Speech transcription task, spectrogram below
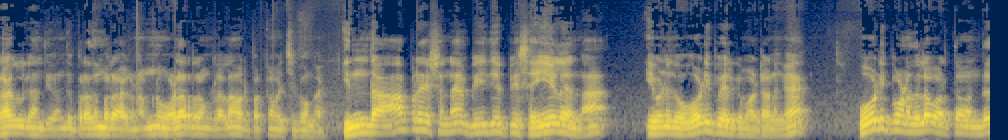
ராகுல் காந்தி வந்து பிரதமர் ஆகணும்னு வளர்றவங்களெல்லாம் ஒரு பக்கம் வச்சுக்கோங்க. இந்த ஆப்ரேஷனை பிஜேபி செய்யலைன்னா இவனுங்க ஓடி போயிருக்க மாட்டானுங்க. ஓடி போனதில் ஒருத்தன் வந்து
